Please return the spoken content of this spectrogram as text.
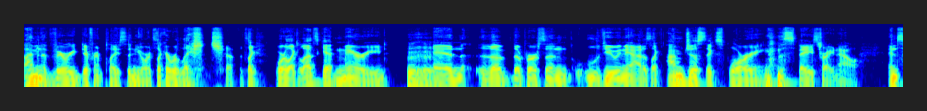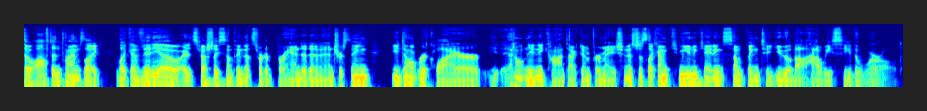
I'm in a very different place than you are. It's like a relationship. It's like we're like, let's get married, Mm-hmm. and the the person viewing the ad is like, I'm just exploring the space right now. And so oftentimes like like a video, especially something that's sort of branded and interesting, you don't require I don't need any contact information. It's just like I'm communicating something to you about how we see the world.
